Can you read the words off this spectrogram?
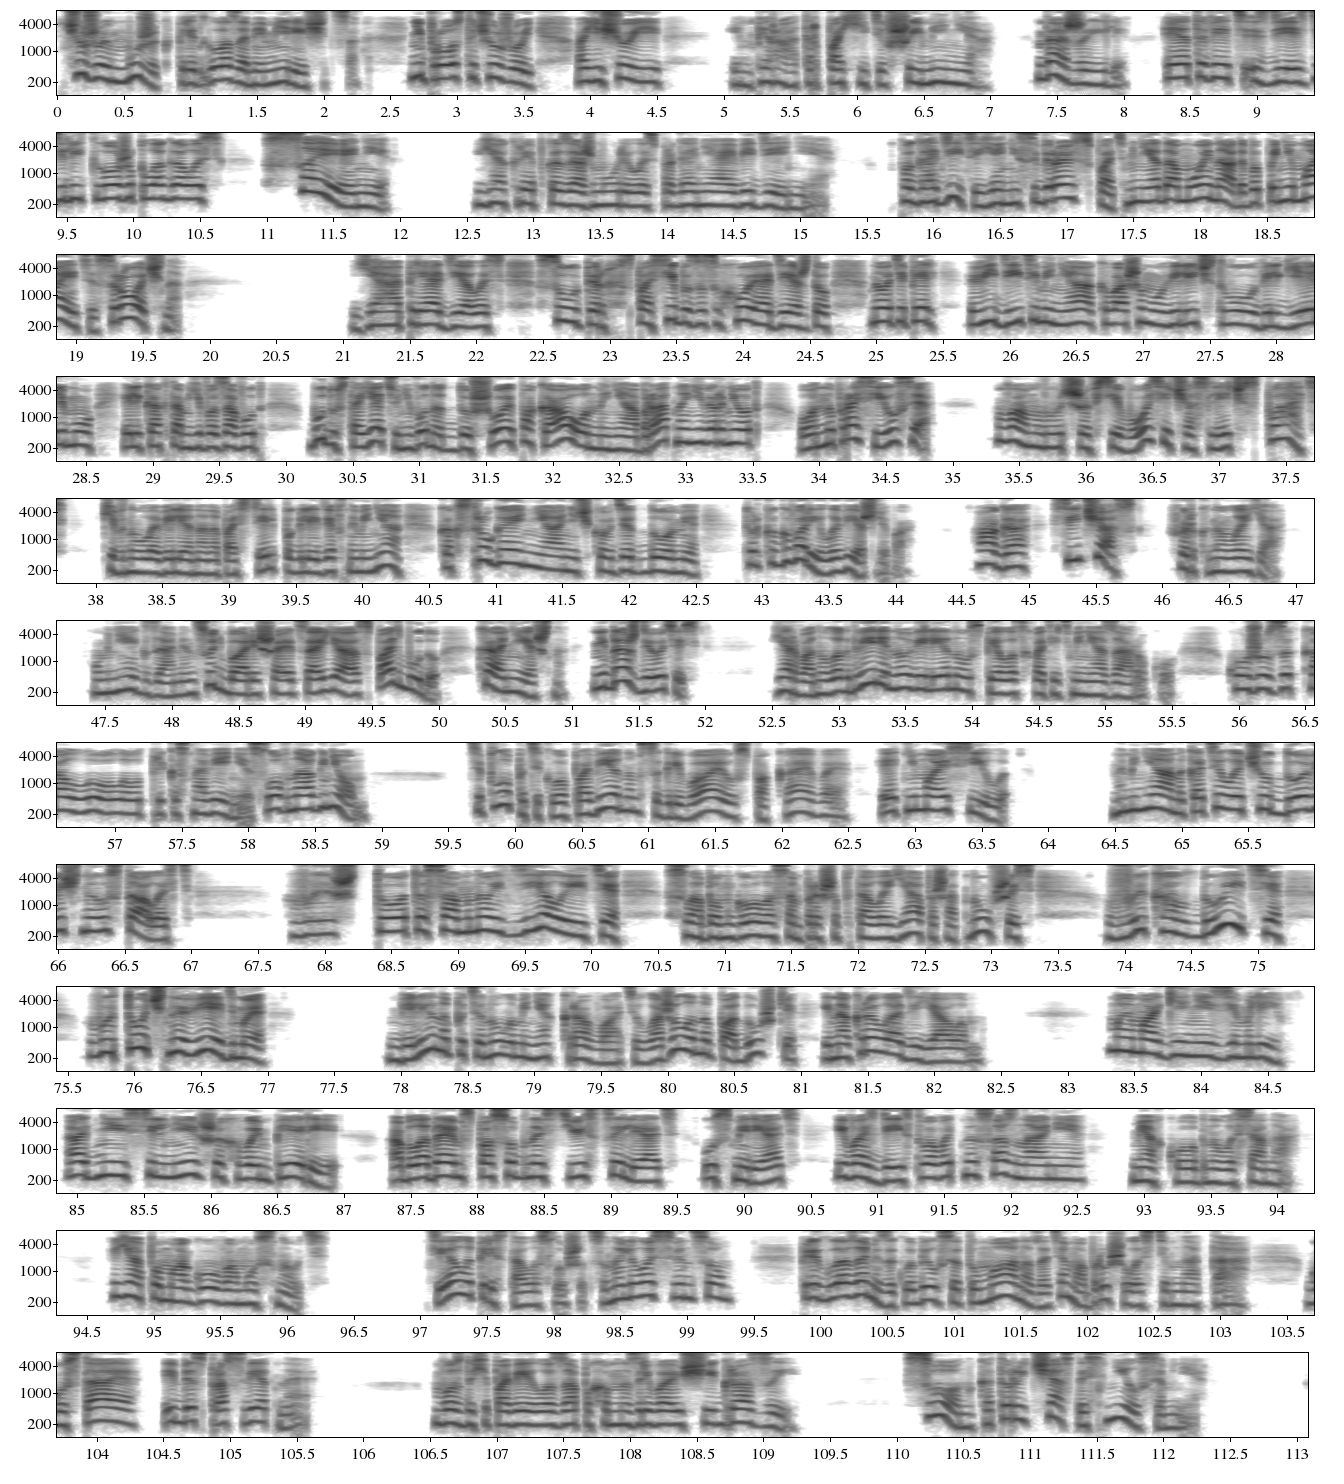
Чужой мужик перед глазами мерещится. Не просто чужой, а еще и император, похитивший меня. Дожили. Это ведь здесь делить ложе полагалось с Саэни. Я крепко зажмурилась, прогоняя видение. «Погодите, я не собираюсь спать, мне домой надо, вы понимаете, срочно!» Я переоделась. Супер, спасибо за сухую одежду. Ну а теперь ведите меня к вашему величеству Вильгельму, или как там его зовут. Буду стоять у него над душой, пока он меня обратно не вернет. Он напросился. Вам лучше всего сейчас лечь спать, кивнула Велена на постель, поглядев на меня, как строгая нянечка в детдоме, только говорила вежливо. «Ага, сейчас», — фыркнула я. У меня экзамен, судьба решается, а я спать буду? Конечно, не дождетесь. Я рванула к двери, но Велена успела схватить меня за руку. Кожу заколола от прикосновения, словно огнем. Тепло потекло по венам, согревая, успокаивая и отнимая силы. На меня накатила чудовищная усталость. «Вы что-то со мной делаете?» — слабым голосом прошептала я, пошатнувшись. «Вы колдуете? Вы точно ведьмы!» Велена потянула меня к кровати, уложила на подушке и накрыла одеялом. «Мы могини Земли, одни из сильнейших в Империи, обладаем способностью исцелять, усмирять и воздействовать на сознание», — мягко улыбнулась она. «Я помогу вам уснуть». Тело перестало слушаться, налилось свинцом. Перед глазами заклубился туман, а затем обрушилась темнота, густая и беспросветная. В воздухе повеяло запахом назревающей грозы. Сон, который часто снился мне.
